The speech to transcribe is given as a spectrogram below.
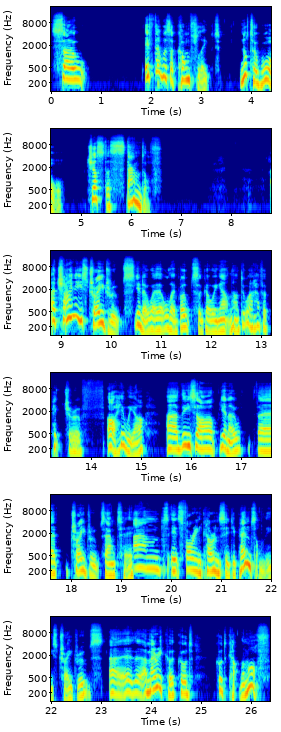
So, if there was a conflict, not a war, just a standoff, a Chinese trade routes, you know, where all their boats are going out now. Do I have a picture of? Oh, here we are. Uh, these are, you know, their trade routes out here, and its foreign currency depends on these trade routes. Uh, America could could cut them off.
